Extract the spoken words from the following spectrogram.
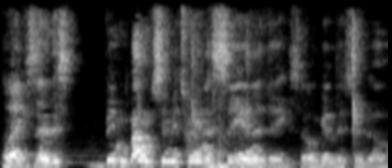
And like I say, this been bouncing between a C and a D, so I'll give this a go.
